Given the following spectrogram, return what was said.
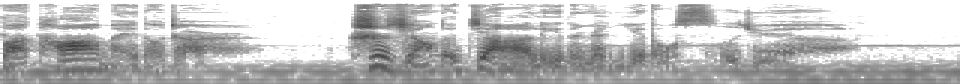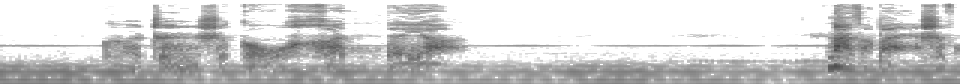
把他埋到这儿。是想的家里的人也都死绝，可真是够狠的呀！那咋办呀，师傅？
